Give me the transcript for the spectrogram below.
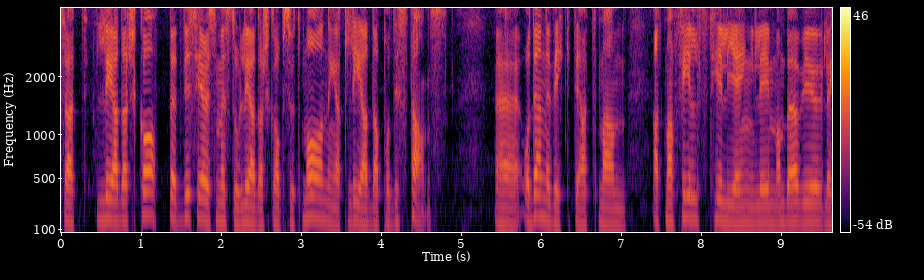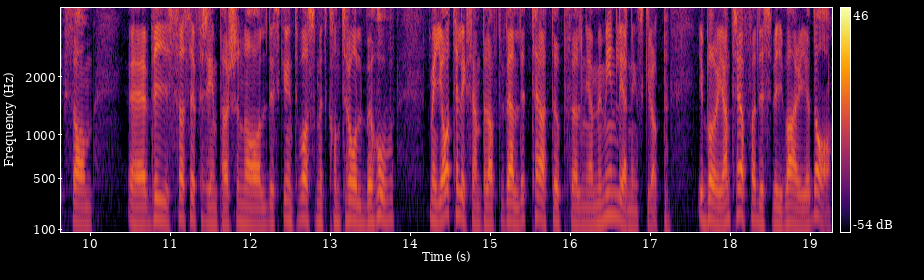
Så att ledarskapet, vi ser det som en stor ledarskapsutmaning att leda på distans. Eh, och den är viktig, att man, att man finns tillgänglig, man behöver ju liksom eh, visa sig för sin personal. Det ska ju inte vara som ett kontrollbehov. Men jag har till exempel haft väldigt täta uppföljningar med min ledningsgrupp. I början träffades vi varje dag.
